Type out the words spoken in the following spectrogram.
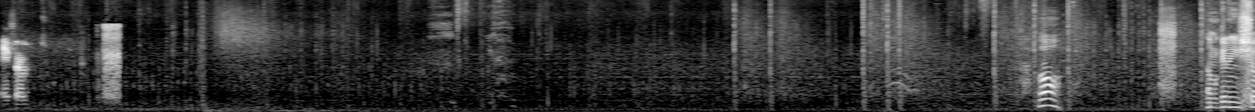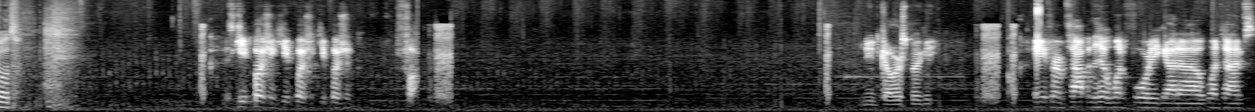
A firm. Oh! I'm getting shot. Just keep pushing, keep pushing, keep pushing. Fuck. You need cover, Spooky? A firm, top of the hill, 140, got uh, one times.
